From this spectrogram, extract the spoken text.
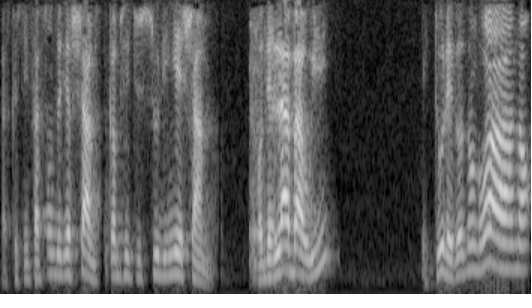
Parce que c'est une façon de dire Sham. C'est comme si tu soulignais Sham. On dit là-bas oui. Et tous les autres endroits, non.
